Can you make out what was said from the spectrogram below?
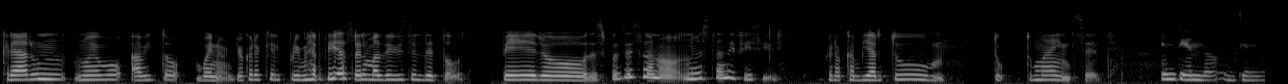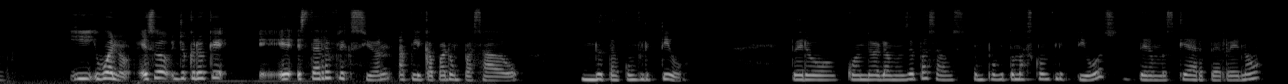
crear un nuevo hábito. Bueno, yo creo que el primer día es el más difícil de todos. Pero después de eso no, no es tan difícil. Pero cambiar tu, tu, tu mindset. Entiendo, entiendo. Y bueno, eso yo creo que eh, esta reflexión aplica para un pasado no tan conflictivo. Pero cuando hablamos de pasados un poquito más conflictivos, tenemos que dar terreno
